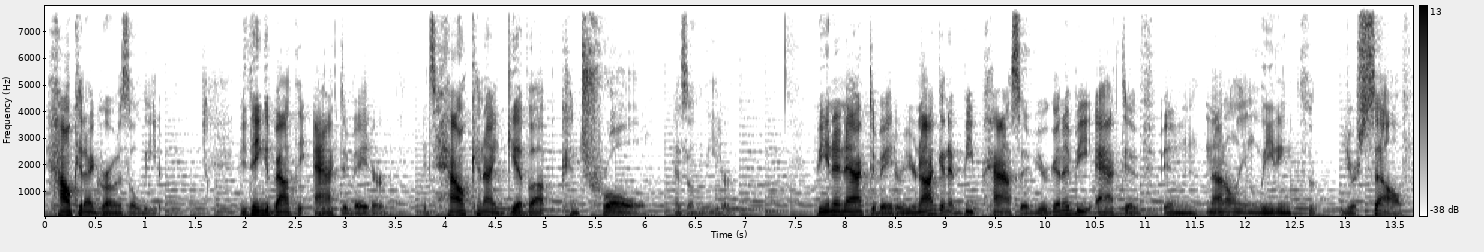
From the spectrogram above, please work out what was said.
how can I grow as a leader? If you think about the activator, it's how can I give up control as a leader? Being an activator, you're not going to be passive. You're going to be active in not only in leading yourself,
